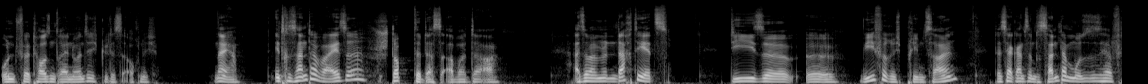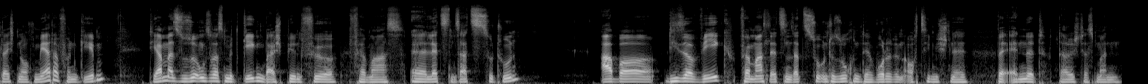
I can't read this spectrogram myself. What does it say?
Und für 1093 gilt es auch nicht. Naja, interessanterweise stoppte das aber da. Also man dachte jetzt, diese äh, Wieferich-Primzahlen, das ist ja ganz interessant, da muss es ja vielleicht noch mehr davon geben. Die haben also so irgendwas mit Gegenbeispielen für Fermats äh, letzten Satz zu tun. Aber dieser Weg, Fermats letzten Satz zu untersuchen, der wurde dann auch ziemlich schnell beendet, dadurch, dass man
